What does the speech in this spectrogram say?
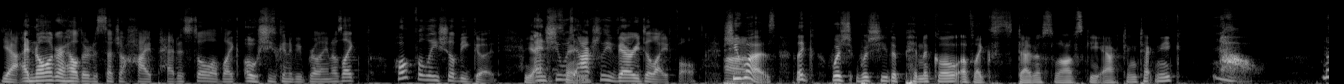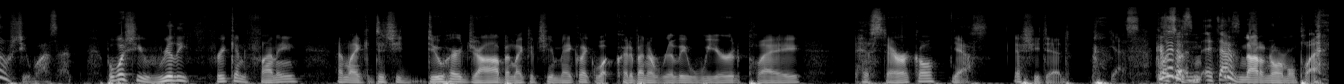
Yeah, I no longer held her to such a high pedestal of like, "Oh, she's going to be brilliant." I was like, "Hopefully, she'll be good," Yeah, and she was actually very delightful. She Um, was like, was was she the pinnacle of like Stanislavski acting technique? No, no, she wasn't. But was she really freaking funny? And like, did she do her job? And like, did she make like what could have been a really weird play hysterical? Yes, yes, she did. Yes, because Well, it so- it's it is not a normal play.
